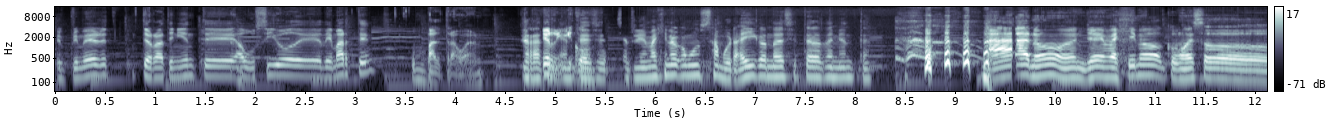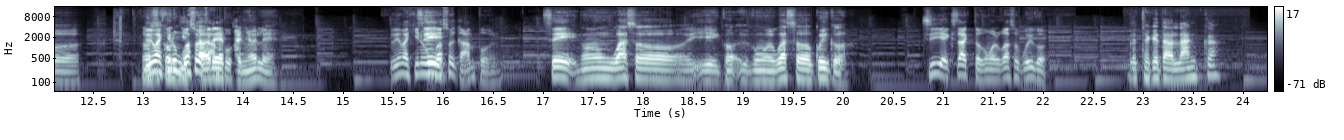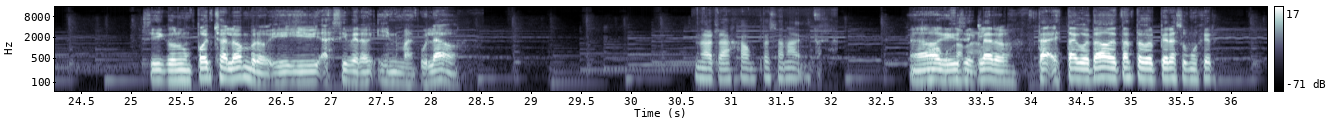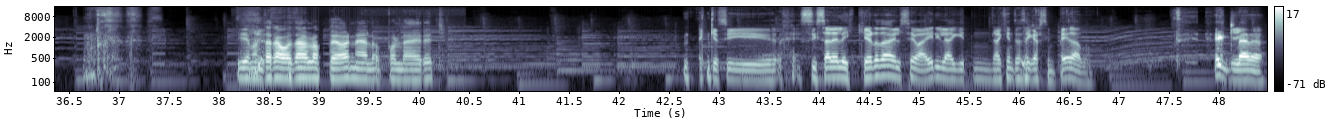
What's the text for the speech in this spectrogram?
El primer terrateniente abusivo de, de Marte, un Baltra, weón. Terrateniente, rico. Siempre me imagino como un samurái cuando decís terrateniente. Ah, no, yo me imagino como eso. me imagino un guaso de campo. españoles. Tú me imagino Sí. un vaso de campo, weón. Sí, como un guaso y co- como el guaso cuico. Sí, exacto, como el guaso cuico. De chaqueta blanca. Sí, con un poncho al hombro y, y así, pero inmaculado. No trabaja un peso a nadie. No, No, que dice, jamás. claro, está, está agotado de tanto golpear a su mujer. Y de mandar a votar a los peones a los- por la derecha. Es que si, si sale a la izquierda, él se va a ir y la, la gente se va a quedar sin pega, po. claro.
